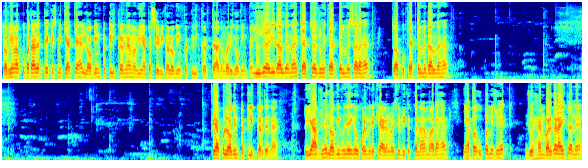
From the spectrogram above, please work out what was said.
तो अभी हम आपको बता देते हैं कि इसमें क्या क्या है। लॉगिन पर क्लिक करना है। हम अभी यहाँ पर सेविका लॉगिन पर क्लिक करते हैं, आंगनबाड़ी लॉगिन पर यूज़र आईडी डाल देना है। कैप्चर जो है कैपिटल में सारा है तो आपको कैपिटल में डालना है। फिर आपको लॉगिन पर क्लिक कर देना है। तो ये आप जो है लॉगिन हो जाएगा। ऊपर में देखिए, आंगनबाड़ी सेविका का नाम आ रहा है। यहाँ पर ऊपर में जो है, जो हैमबर्गर आइकन है,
